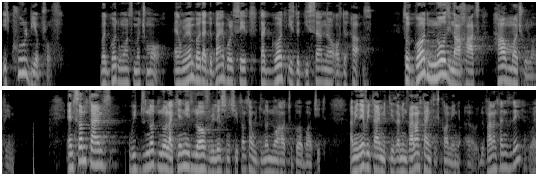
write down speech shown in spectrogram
it could be a proof. But God wants much more. And remember that the Bible says that God is the discerner of the hearts. So God knows in our hearts how much we love Him. And sometimes we do not know, like any love relationship, sometimes we do not know how to go about it. I mean, every time it is, I mean, Valentine's is coming, uh, Valentine's Day, well,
